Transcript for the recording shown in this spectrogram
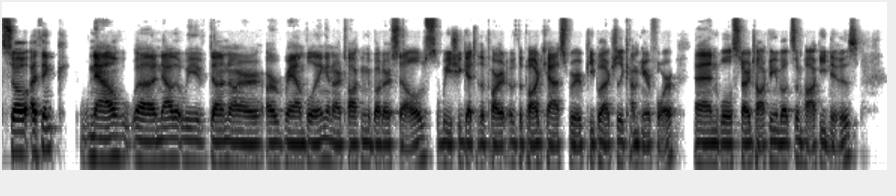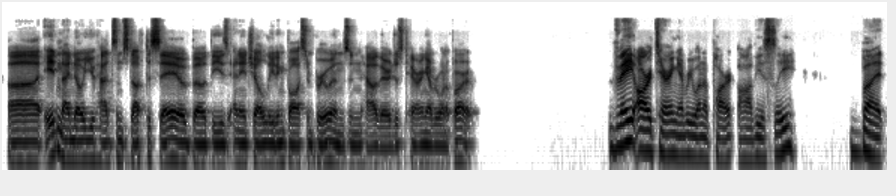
So I think now, uh, now that we've done our our rambling and our talking about ourselves, we should get to the part of the podcast where people actually come here for, and we'll start talking about some hockey news. Uh, Aidan, I know you had some stuff to say about these NHL leading Boston Bruins and how they're just tearing everyone apart. They are tearing everyone apart, obviously, but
